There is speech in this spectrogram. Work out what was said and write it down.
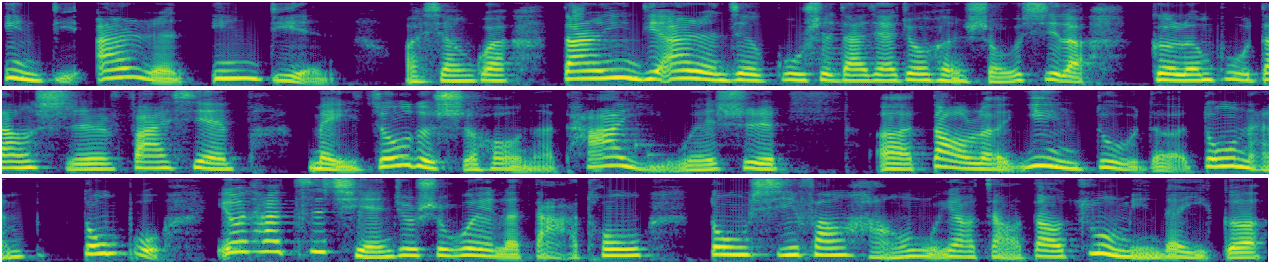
印第安人 Indian。啊，相关当然，印第安人这个故事大家就很熟悉了。哥伦布当时发现美洲的时候呢，他以为是，呃，到了印度的东南部东部，因为他之前就是为了打通东西方航路，要找到著名的一个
